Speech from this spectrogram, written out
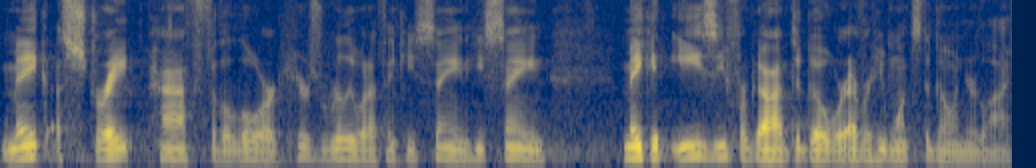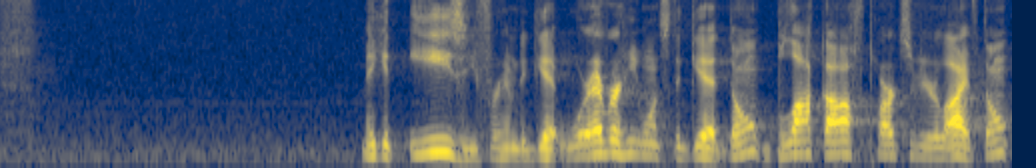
make a straight path for the Lord, here's really what I think he's saying. He's saying, make it easy for God to go wherever he wants to go in your life. Make it easy for him to get wherever he wants to get. Don't block off parts of your life. Don't,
